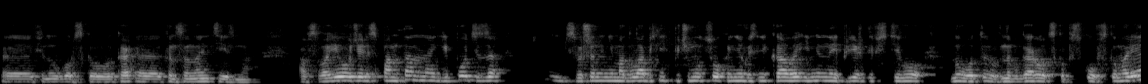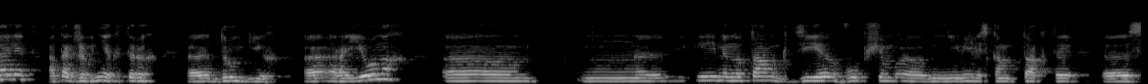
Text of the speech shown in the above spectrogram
э, финно-угорского э, консонантизма. А в свою очередь спонтанная гипотеза совершенно не могла объяснить, почему цоканье возникало именно и прежде всего ну вот в Новгородско-Псковском ареале, а также в некоторых э, других э, районах, э, именно там, где, в общем, не имелись контакты с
